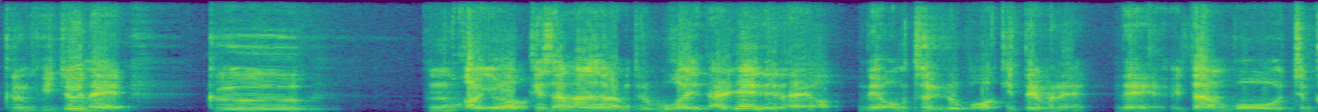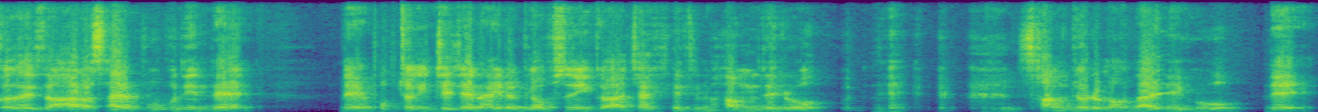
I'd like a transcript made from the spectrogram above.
그럼 기존에 그, 공모가격 계산하는 사람들은 뭐가 날려야 되나요? 네, 엉터리로 뽑았기 때문에. 네, 일단 뭐 증권사에서 알아서 할 부분인데, 네, 법적인 제재나 이런 게 없으니까 자기네들 마음대로, 네, 3조를 막 날리고, 네.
